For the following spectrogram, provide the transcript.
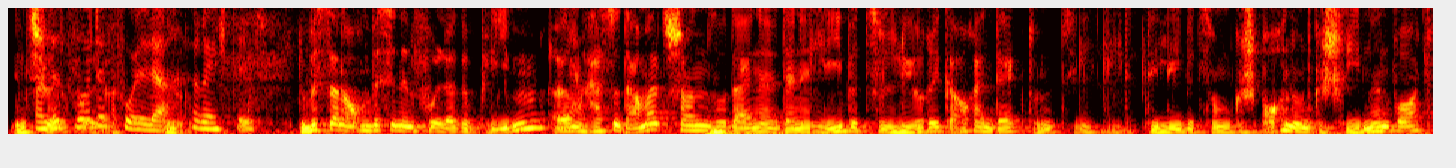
Ins Und es wurde Fulda, richtig. Du bist dann auch ein bisschen in Fulda geblieben. Ähm, Ja. Hast du damals schon so deine, deine Liebe zur Lyrik auch entdeckt und die, die Liebe zum gesprochenen und geschriebenen Wort?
